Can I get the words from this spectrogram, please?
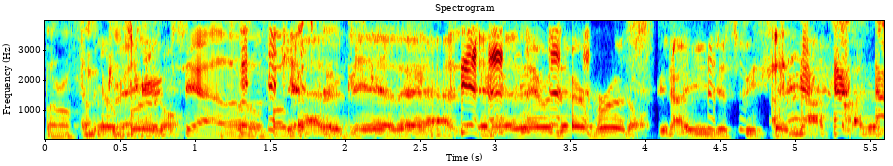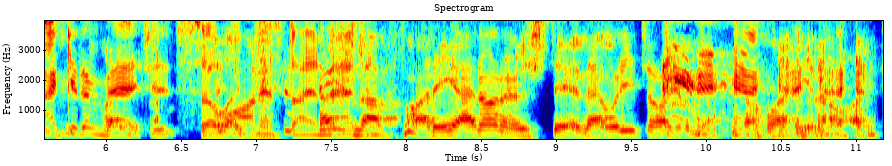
Little And they focus groups. Yeah, little Yeah, focus groups. yeah, yeah, yeah. they were they were brutal. You know, you just be sitting outside. I can imagine. So honest, I That's imagine. not funny. I don't understand that. What are you talking about? I'm like, you know, like,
